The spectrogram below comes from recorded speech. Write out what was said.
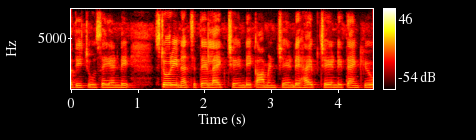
అది చూసేయండి. స్టోరీ నచ్చితే లైక్ చేయండి కామెంట్ చేయండి హైప్ చేయండి. Thank you.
